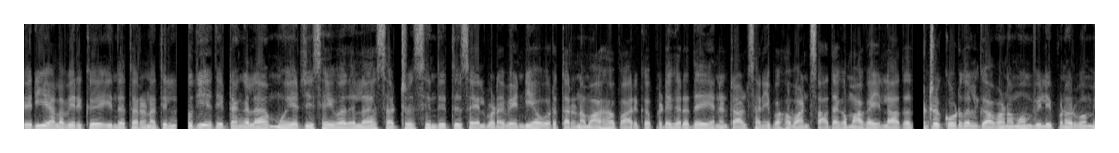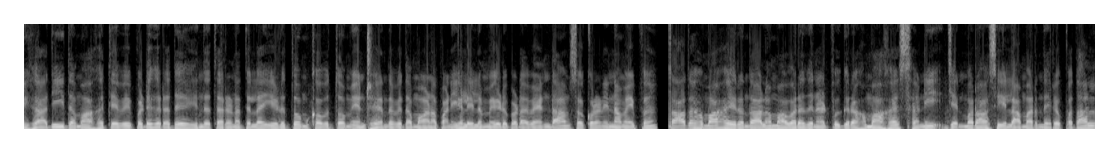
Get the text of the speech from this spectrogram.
பெரிய அளவிற்கு இந்த தருணத்தில் புதிய திட்டங்களை முயற்சி செய்வதில் சற்று சிந்தித்து செயல்பட வேண்டிய ஒரு தருணமாக பார்க்கப்படுகிறது. ஏனென்றால் சனி பகவான் சாதகமாக இல்லாதது. சற்று கூடுதல் கவனமும் விழிப்புணர்வும் மிக அதீதமாக தேவைப்படுகிறது. இந்த தருணத்தில் எடுத்தோம் கவுத்தோம் என்ற எந்த விதமான பணிகளிலும் ஈடுபட வேண்டாம். சுக்கிரனின் அமைப்பு சாதகமாக இருந்தாலும் அவரது நட்பு கிரகமாக சனி ஜென்ம ராசியில் அமர்ந்திருப்பதால்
